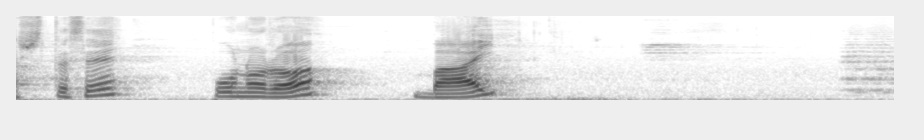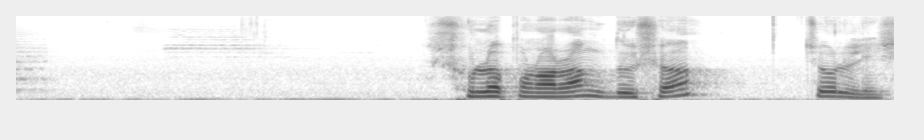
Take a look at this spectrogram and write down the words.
আসতেছে পনেরো বাই ষোলো পনেরো দুশো চল্লিশ।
